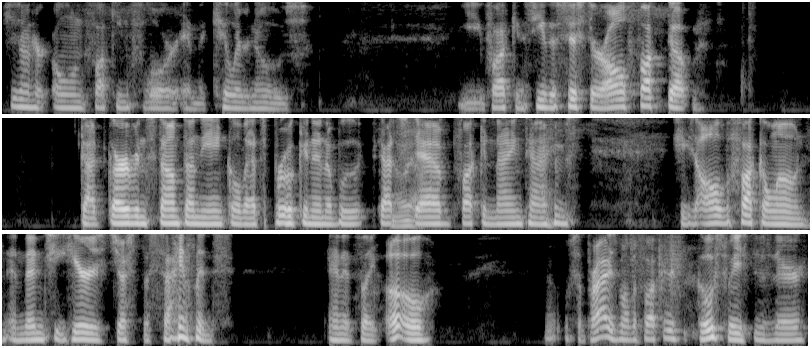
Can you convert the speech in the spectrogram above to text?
She's on her own fucking floor and the killer knows. You fucking see the sister all fucked up. Got Garvin stomped on the ankle. That's broken in a boot. Got Oh, yeah. stabbed fucking nine times. She's all the fuck alone. And then she hears just the silence. And it's like, uh oh. Surprise, motherfucker. Ghostface is there.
